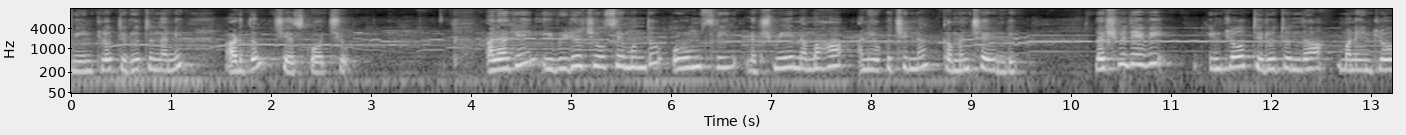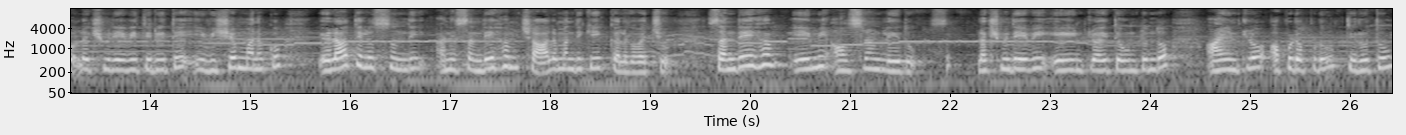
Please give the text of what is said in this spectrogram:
మీ ఇంట్లో తిరుగుతుందని అర్థం చేసుకోవచ్చు. అలాగే ఈ వీడియో చూసే ముందు ఓం శ్రీ లక్ష్మీ నమః అని ఒక చిన్న కమెంట్ చేయండి. లక్ష్మీదేవి ఇంట్లో తిరుగుతుందా? మన ఇంట్లో లక్ష్మీదేవి తిరిగితే ఈ విషయం మనకు ఎలా తెలుస్తుంది అనే సందేహం చాలామందికి కలగవచ్చు. సందేహం ఏమీ అవసరం లేదు. లక్ష్మీదేవి ఏ ఇంట్లో అయితే ఉంటుందో ఆ ఇంట్లో అప్పుడప్పుడు తిరుగుతూ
